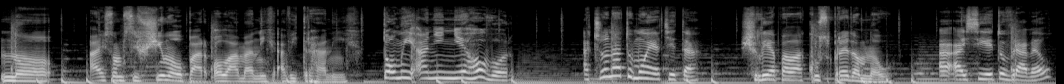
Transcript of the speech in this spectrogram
No, aj som si všimol pár olámaných a vytrhaných. To mi ani nehovor. A čo na to moja teta? Šliapala kus predo mnou. A aj si jej to vravel?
